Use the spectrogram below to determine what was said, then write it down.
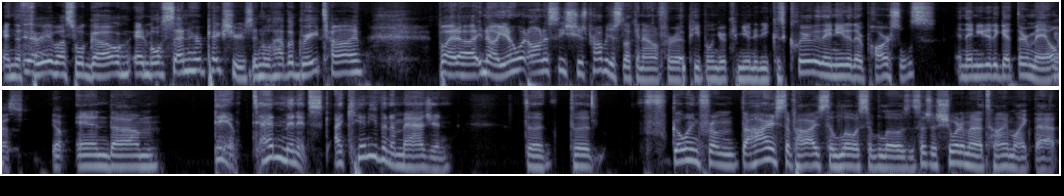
And the Yeah. three of us will go and we'll send her pictures and we'll have a great time. But uh, no, you know what? Honestly, she was probably just looking out for people in your community because clearly they needed their parcels and they needed to get their mail. Yes. Yep. And um, damn, ten minutes. I can't even imagine the the going from the highest of highs to lowest of lows in such a short amount of time like that.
